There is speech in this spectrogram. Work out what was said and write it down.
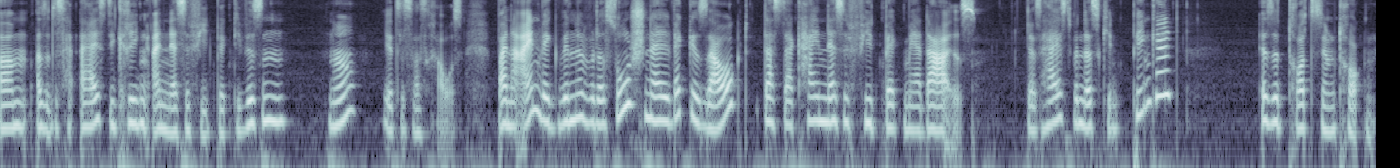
Ähm, also das heißt, die kriegen ein Nässe-Feedback. Die wissen, ne, jetzt ist was raus. Bei einer Einwegwindel wird das so schnell weggesaugt, dass da kein Nässe-Feedback mehr da ist. Das heißt, wenn das Kind pinkelt, ist es trotzdem trocken.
